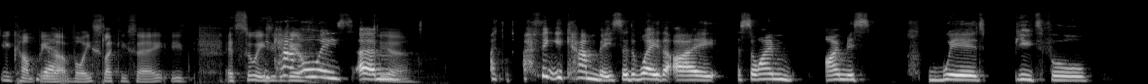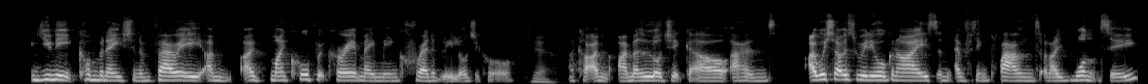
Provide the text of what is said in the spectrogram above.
you can't be Yeah. that voice, like you say. You, it's so easy you can't give. always um yeah. I, I think you can be so the way that i so i'm i'm this weird beautiful unique combination of very i'm I, my corporate career made me incredibly logical yeah like i'm i'm a logic girl and i wish i was really organized and everything planned and i want to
